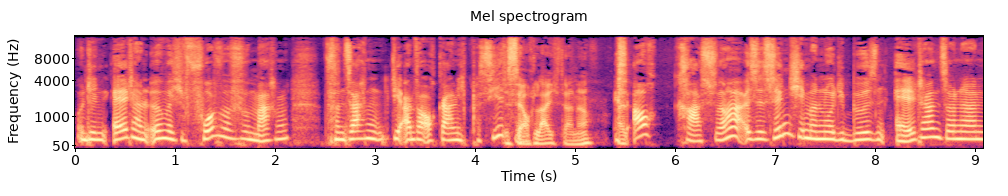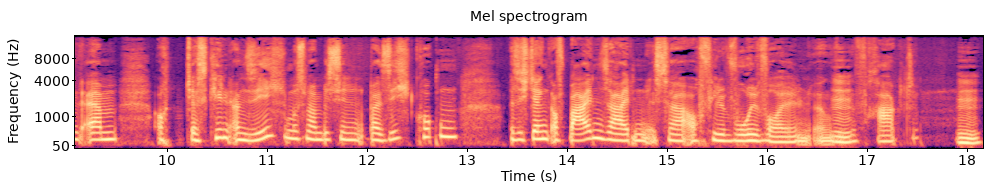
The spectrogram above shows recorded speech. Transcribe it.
und den Eltern irgendwelche Vorwürfe machen von Sachen, die einfach auch gar nicht passiert ist sind. Ist ja auch leichter, ne? Ist auch krass, ne? Also es sind nicht immer nur die bösen Eltern, sondern ähm, auch das Kind an sich muss man ein bisschen bei sich gucken. Also ich denke, auf beiden Seiten ist ja auch viel Wohlwollen irgendwie mhm. gefragt. Mhm.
